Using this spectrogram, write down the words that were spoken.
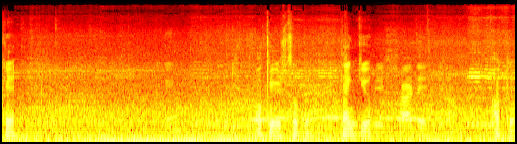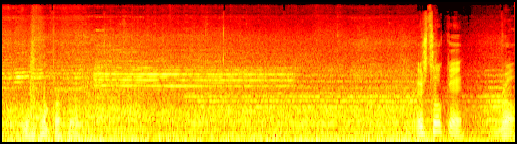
okay. Okay it's okay. Thank you. Okay. No problem. It's okay bro.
